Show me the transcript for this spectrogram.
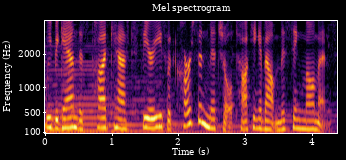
We began this podcast series with Carson Mitchell talking about missing moments.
